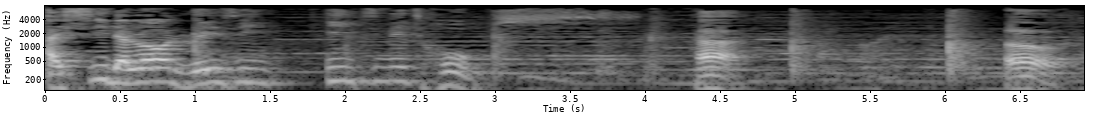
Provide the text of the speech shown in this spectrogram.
I see the Lord raising intimate homes. Ah. Oh.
